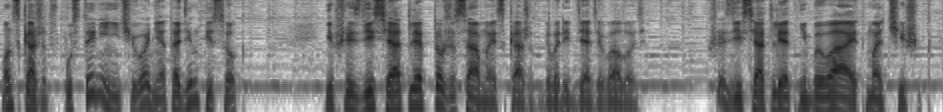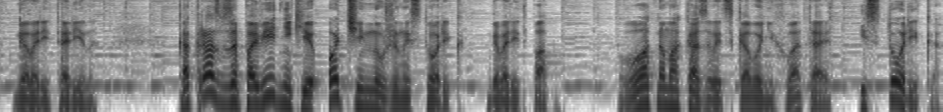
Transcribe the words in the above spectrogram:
Он скажет, в пустыне ничего нет, один песок. И в 60 лет то же самое скажет, говорит дядя Володя. В 60 лет не бывает мальчишек, говорит Арина. Как раз в заповеднике очень нужен историк, говорит папа. Вот нам, оказывается, кого не хватает. Историка.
